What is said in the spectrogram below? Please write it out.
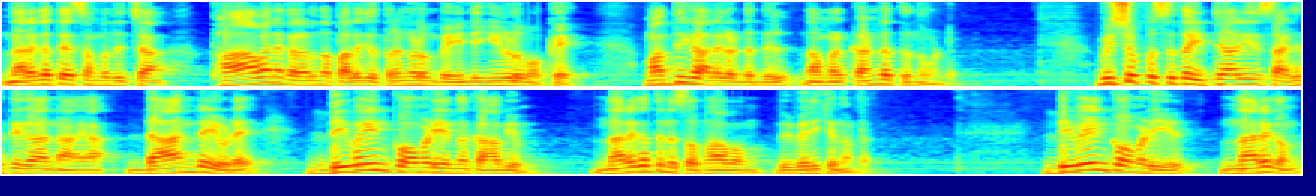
നരകത്തെ സംബന്ധിച്ച ഭാവന കലർന്ന പല ചിത്രങ്ങളും പെയിന്റിങ്ങുകളുമൊക്കെ മധ്യകാലഘട്ടത്തിൽ നമ്മൾ കണ്ടെത്തുന്നുമുണ്ട്. വിശ്വപ്രസിദ്ധ ഇറ്റാലിയൻ സാഹിത്യകാരനായ ഡാൻഡയുടെ ഡിവൈൻ കോമഡി എന്ന കാവ്യം നരകത്തിന്റെ സ്വഭാവം വിവരിക്കുന്നുണ്ട്. ഡിവൈൻ കോമഡിയിൽ നരകം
